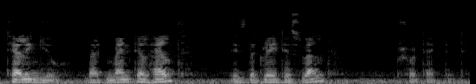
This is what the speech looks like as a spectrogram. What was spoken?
telling you that mental health is the greatest wealth. Protect it.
